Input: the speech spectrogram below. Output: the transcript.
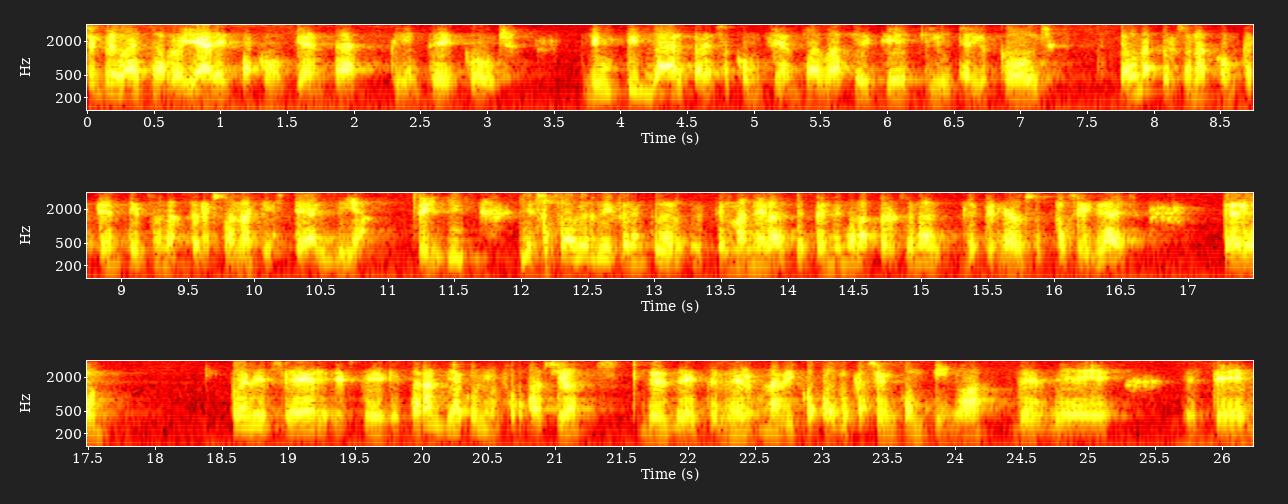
siempre va a desarrollar esa confianza cliente-coach. Y un pilar para esa confianza va a ser que el, el coach sea una persona competente, sea una persona que esté al día. ¿sí? Y, eso se va a ver de diferentes este, maneras dependiendo de la persona, dependiendo de sus posibilidades. Pero puede ser este, estar al día con la información desde tener una educación continua, desde este,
